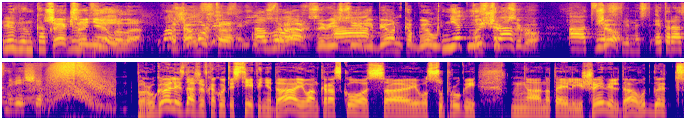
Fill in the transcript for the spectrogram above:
любим как Секса людей. не было. Потому что а, страх вот. завести а, ребенка был нет, не выше страх, всего. А ответственность Все. это разные вещи. Поругались даже в какой-то степени, да, Иван Караско с а, его супругой а, Натальей Шевель, да, вот говорит,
